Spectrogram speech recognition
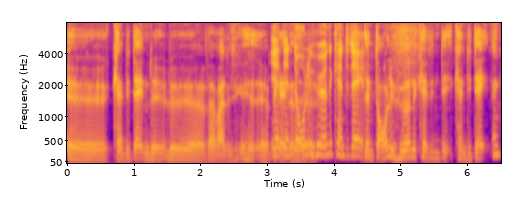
øh, kandidaten, le, le, hvad var det, hed? øh, Ja, den dårlige hørende kandidat. Den dårlige hørende kandida- kandidat, ikke?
